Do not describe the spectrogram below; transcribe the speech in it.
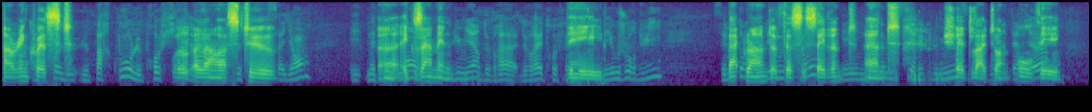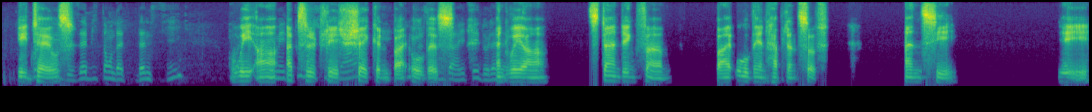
à la fois inquest le, le parcours, le profil will allow us to, uh, naturellement, examine la lumière devra, devra être faite. the Et aujourd'hui, c'est le background of this assailant and sommes ici avec le shed light on all the details. des habitants d'A- d'Annecy pour We are exprimer tout le absolutely shaken by all this, solidarité de la and we are standing firm by all the inhabitants of Annecy. The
